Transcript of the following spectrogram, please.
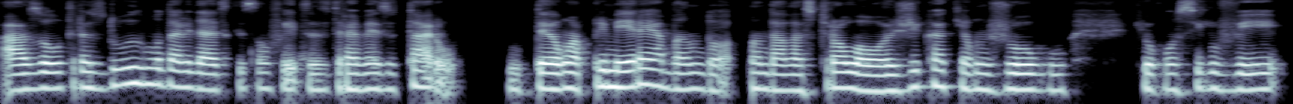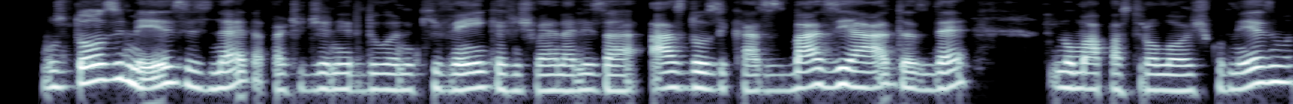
as outras duas modalidades que são feitas através do tarô. Então, a primeira é a mandala astrológica, que é um jogo que eu consigo ver os 12 meses, né, a partir de janeiro do ano que vem, que a gente vai analisar as 12 casas baseadas, né, no mapa astrológico mesmo,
